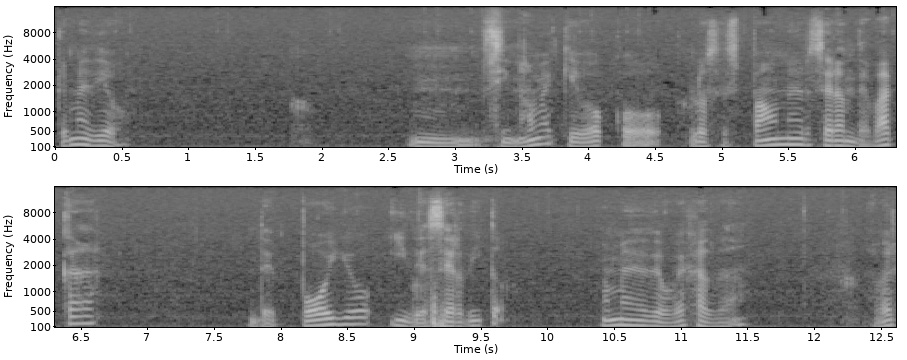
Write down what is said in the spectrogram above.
¿Qué me dio? Mm, si no me equivoco, los spawners eran de vaca, de pollo y de cerdito. No me de ovejas, ¿verdad? A ver,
